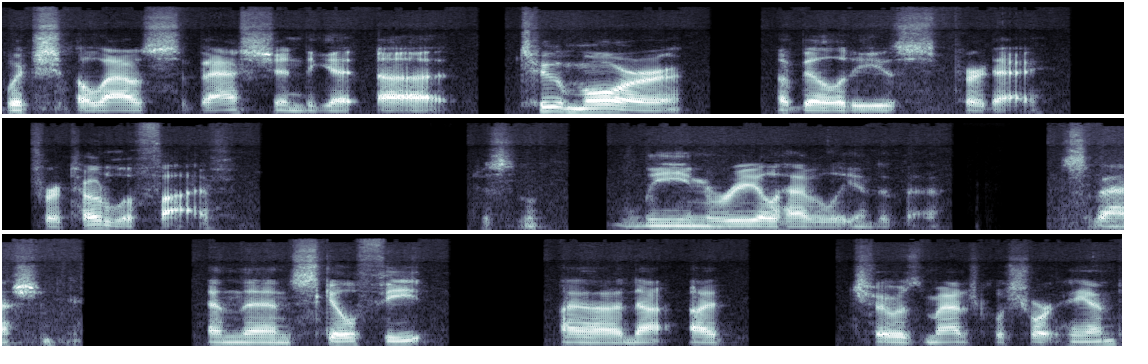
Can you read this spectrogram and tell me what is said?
which allows Sebastian to get uh, two more abilities per day for a total of five. Just lean real heavily into that, Sebastian. And then skill feat, uh, not, I chose Magical Shorthand,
